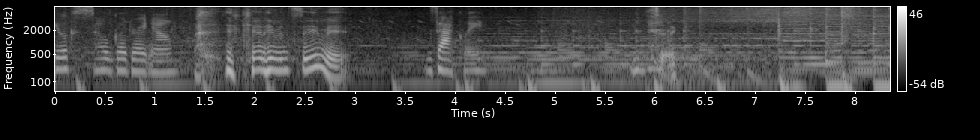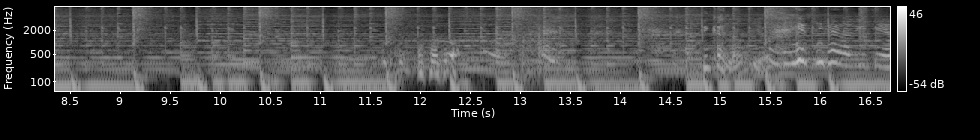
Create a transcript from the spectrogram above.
You look so good right now. you can't even see me. Exactly. Dick. I think I love you. I think I love you too.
